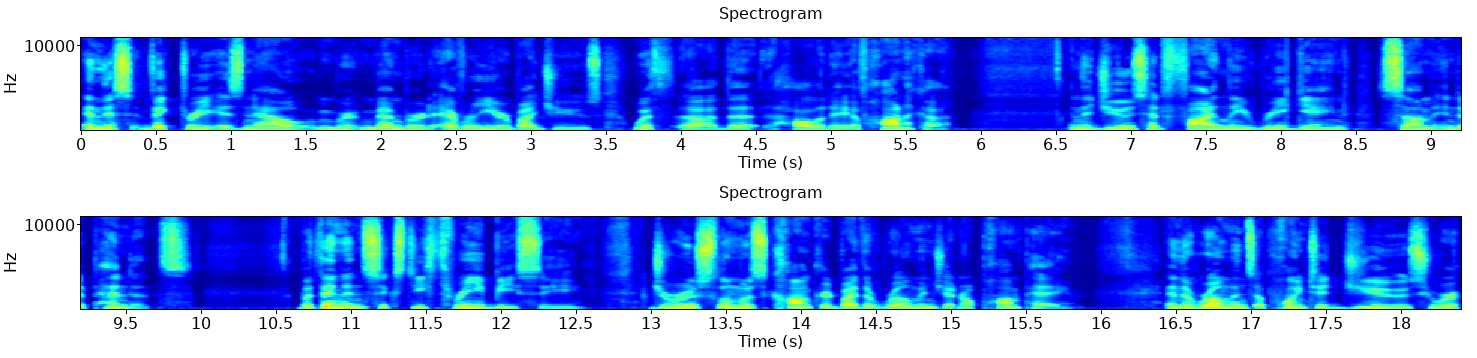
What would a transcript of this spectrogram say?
And this victory is now remembered every year by Jews with uh, the holiday of Hanukkah and the Jews had finally regained some independence. But then in 63 BC, Jerusalem was conquered by the Roman general Pompey, and the Romans appointed Jews who were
